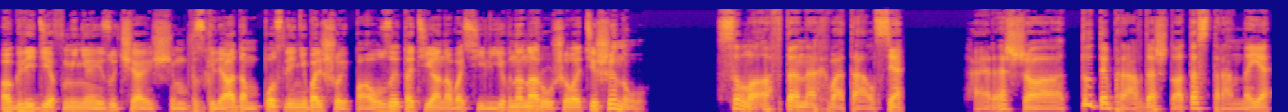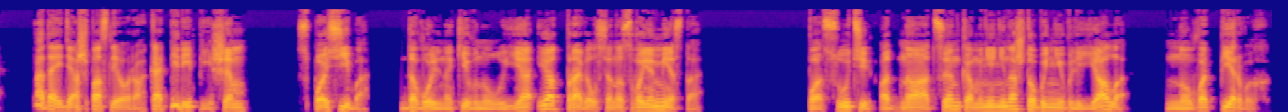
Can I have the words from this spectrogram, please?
Оглядев меня изучающим взглядом, после небольшой паузы Татьяна Васильевна нарушила тишину. Слов-то нахватался. Хорошо, тут и правда что-то странное. Подойдешь после урока, перепишем. Спасибо. Довольно кивнул я и отправился на свое место. По сути, одна оценка мне ни на что бы не влияла, но, во-первых,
